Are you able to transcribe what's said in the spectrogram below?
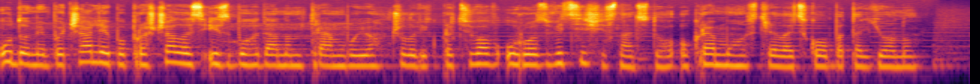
У домі Печалі попрощались із Богданом Трембою. Чоловік працював у розвідці 16-го окремого стрілецького батальйону. –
